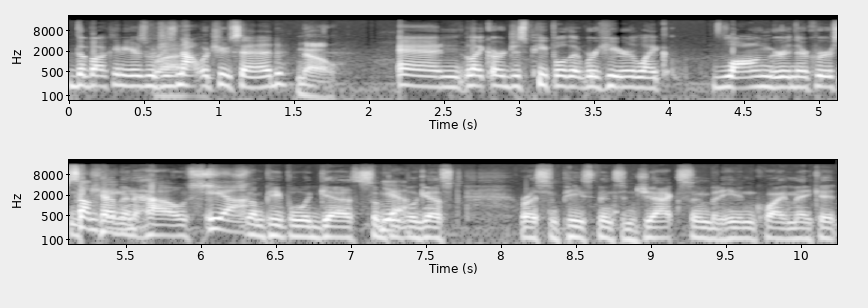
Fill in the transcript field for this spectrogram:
the Buccaneers, which is not what you said, no, and like or just people that were here like longer in their career. Something. Kevin House. Yeah. Some people would guess. Some Yeah. people guessed. Rest in peace, Vincent Jackson, but he didn't quite make it.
